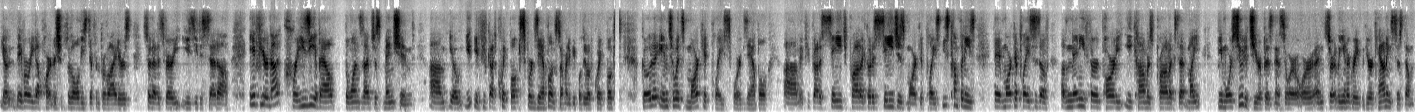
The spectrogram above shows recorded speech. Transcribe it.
you know, they've already got partnerships with all these different providers, so that it's very easy to set up. If you're not crazy about the ones that I've just mentioned, um, you know, you, if you've got QuickBooks, for example, and so many people do have QuickBooks, go to Intuit's marketplace, for example. Um, if you've got a Sage product, go to Sage's marketplace. These companies, they have marketplaces of, of many third party e commerce products that might be more suited to your business or, or and certainly integrate with your accounting system.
